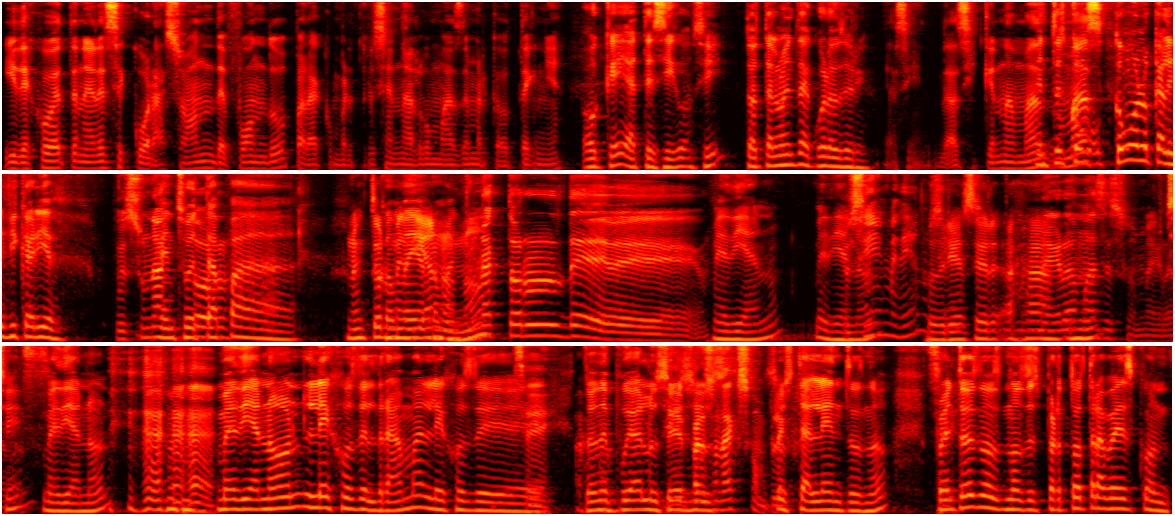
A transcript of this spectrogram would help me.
y dejó de tener ese corazón de fondo para convertirse en algo más de mercadotecnia. Ok, ya te sigo, sí. Totalmente de acuerdo, serio. Y así, así que nada más, Entonces, nomás, ¿cómo, cómo lo calificarías? pues un En su etapa Un actor mediano, romántica. Un ¿no? actor de... mediano, mediano. Pues sí, mediano. Podría sí. ser, ajá. Me agrada Ujú. más eso, me agrada Sí, más. medianón. medianón lejos del drama, lejos de Sí. donde pudiera lucir sus, talentos, ¿no? Pero entonces nos, nos despertó otra vez con,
